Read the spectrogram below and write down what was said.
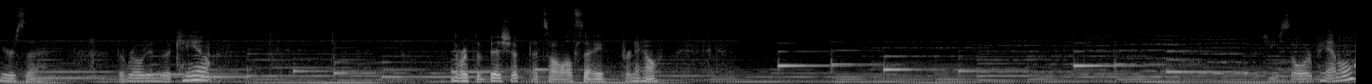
here's the, the road into the camp. North of Bishop, that's all I'll say for now. G solar panel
